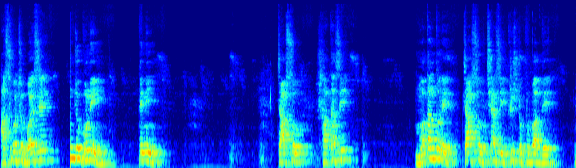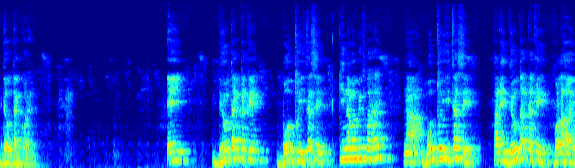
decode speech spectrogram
আশি বছর বয়সে বনে তিনি চারশো সাতাশি মতান্তরে চারশো ছিয়াশি খ্রিস্টপূর্বাব্দে দেহত্যাগ করেন। এই দেহত্যাগটাকে বৌদ্ধ ইতিহাসে কি নামে অভিহিত করা হয়? না, বৌদ্ধ ইতিহাসে তার এই দেহত্যাগটাকে বলা হয়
